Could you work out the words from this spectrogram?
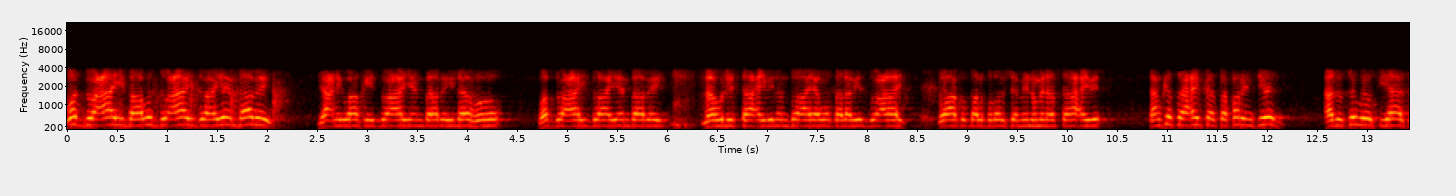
lifaarogi waducaai baabu ducaai duaayen baabay. Yani waa kay ducaayen baabay lahu. Waducaai duaayen baabay. Lahu lisaaxibi lan duaaya wadalabi ducaay duaa ku dalbadowsha minhu min asaaxibi danka saaxibka safarin jeed ada sagootiyaas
